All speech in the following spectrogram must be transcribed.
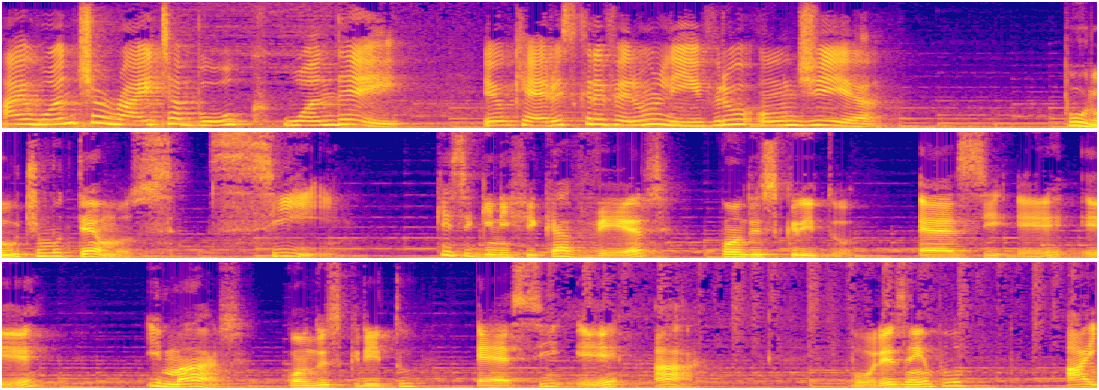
I want to write a book one day. Eu quero escrever um livro um dia. Por último, temos see, que significa ver quando escrito S-E-E, e mar quando escrito S-E-A. Por exemplo, I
